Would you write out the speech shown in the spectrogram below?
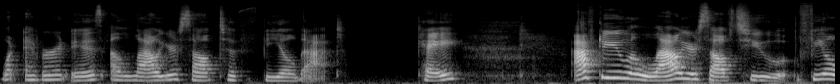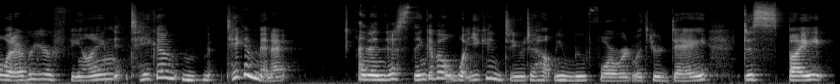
whatever it is, allow yourself to feel that. Okay after you allow yourself to feel whatever you're feeling, take a take a minute and then just think about what you can do to help you move forward with your day despite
